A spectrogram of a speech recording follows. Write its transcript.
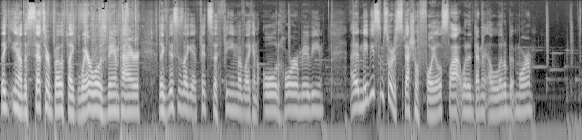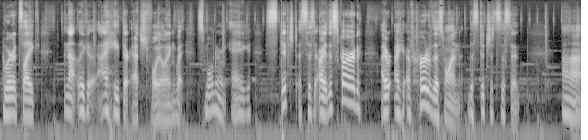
Like you know the sets are both like werewolves vampire. Like this is like it fits the theme of like an old horror movie. Uh, maybe some sort of special foil slot would have done it a little bit more where it's like not like i hate their etched foiling but smoldering egg stitched assistant. All right this card I, I have heard of this one, the Stitch Assistant. Uh,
